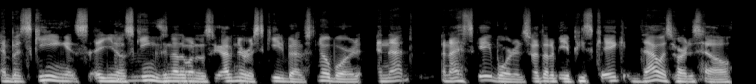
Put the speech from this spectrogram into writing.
And but skiing is uh, you know, Mhm. skiing is another one of those things. I've never skied, but I've snowboarded and that and I skateboarded, so I thought it'd be a piece of cake. That was hard as hell.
